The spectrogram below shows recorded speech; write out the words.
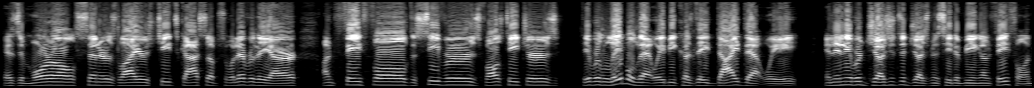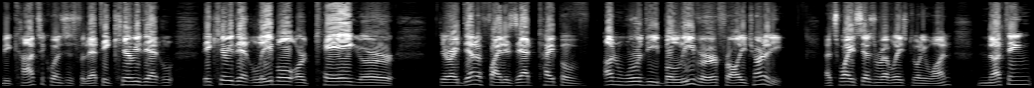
as immoral, sinners, liars, cheats, gossips, whatever they are, unfaithful, deceivers, false teachers, They were labeled that way because they died that way, and then they were judged at the judgment seat of being unfaithful, and be consequences for that. They carry that they carry that label or tag, or they're identified as that type of unworthy believer for all eternity. That's why he says in Revelation 21, nothing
